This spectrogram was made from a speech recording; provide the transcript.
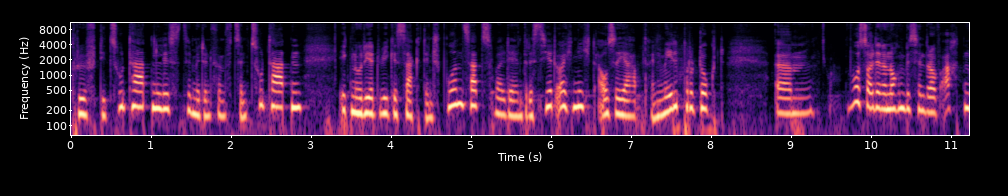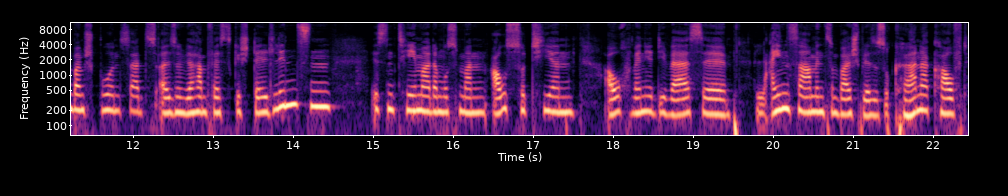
prüft die Zutatenliste mit den 15 Zutaten, ignoriert wie gesagt den Spurensatz, weil der interessiert euch nicht, außer ihr habt ein Mehlprodukt. Ähm, wo solltet ihr noch ein bisschen drauf achten beim Spurensatz? Also wir haben festgestellt, Linsen, ist ein Thema, da muss man aussortieren. Auch wenn ihr diverse Leinsamen zum Beispiel, also so Körner kauft,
